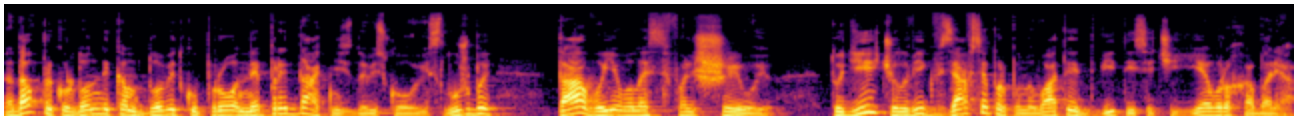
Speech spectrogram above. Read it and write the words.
Надав прикордонникам довідку про непридатність до військової служби та виявилась фальшивою. Тоді чоловік взявся пропонувати 2000 євро хабаря.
